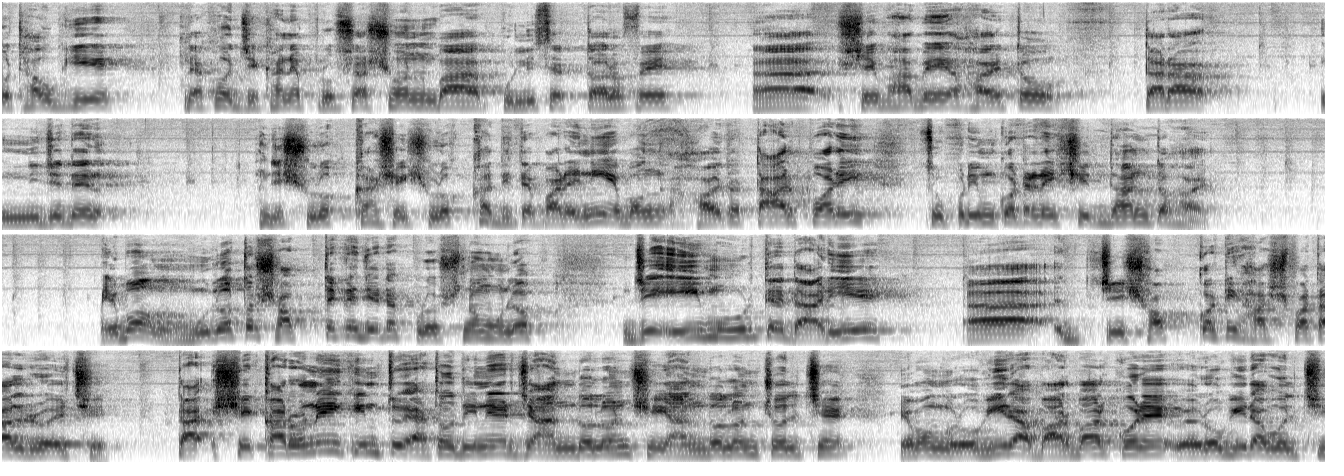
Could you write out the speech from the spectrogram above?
কোথাও গিয়ে দেখো যেখানে প্রশাসন বা পুলিশের তরফে সেভাবে হয়তো তারা নিজেদের যে সুরক্ষা, সেই সুরক্ষা দিতে পারেনি এবং হয়তো তারপরেই সুপ্রিম কোর্টের এই সিদ্ধান্ত হয়। এবং মূলত সব থেকে যেটা প্রশ্নমূলক যে এই মুহূর্তে দাঁড়িয়ে যে সবকটি হাসপাতাল রয়েছে তা সে কারণেই কিন্তু এতদিনের যে আন্দোলন, সেই আন্দোলন চলছে এবং রোগীরা বারবার করে, রোগীরা বলছি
